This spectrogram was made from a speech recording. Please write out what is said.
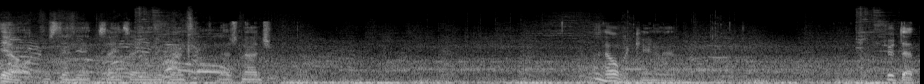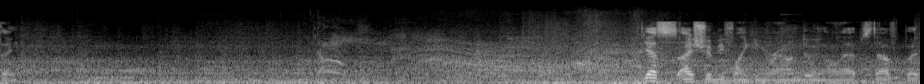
Yeah, I'm standing saying saying anything. Nudge nudge. Where the hell am I cannon at? Shoot that thing. Yes, I should be flanking around doing all that stuff, but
